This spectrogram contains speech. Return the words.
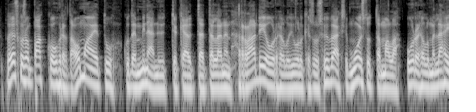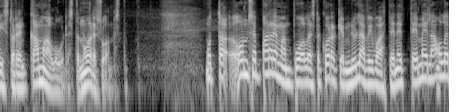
Mutta joskus on pakko uhrata oma etu, kuten minä nyt, ja käyttää tällainen radiourheilujulkisuus hyväksi muistuttamalla urheilumme lähihistorian kamaluudesta nuori Suomesta. Mutta on se paremman puolesta korkeammin ylävivahteen, ettei meillä ole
